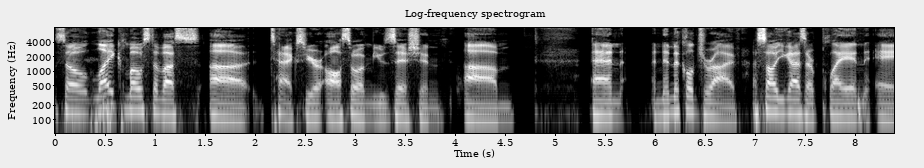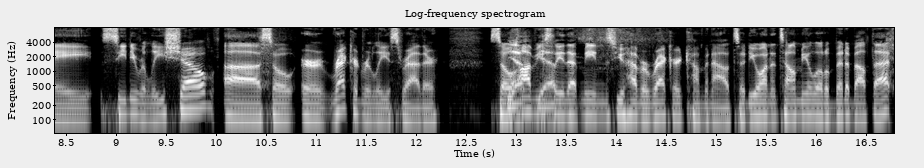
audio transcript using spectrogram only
so like most of us uh techs, you're also a musician. Um and Inimical Drive. I saw you guys are playing a CD release show, uh so or record release rather. So Yep, obviously yep. that means you have a record coming out. So do you want to tell me a little bit about that?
